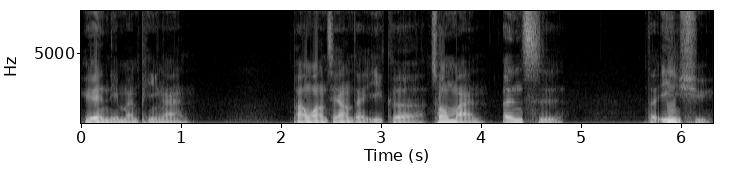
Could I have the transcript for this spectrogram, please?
愿你们平安。盼望这样的一个充满恩慈的应许，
